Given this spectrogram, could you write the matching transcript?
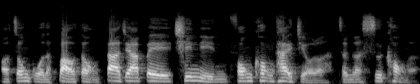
啊，中国的暴动，大家被清零封控太久了，整个失控了。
